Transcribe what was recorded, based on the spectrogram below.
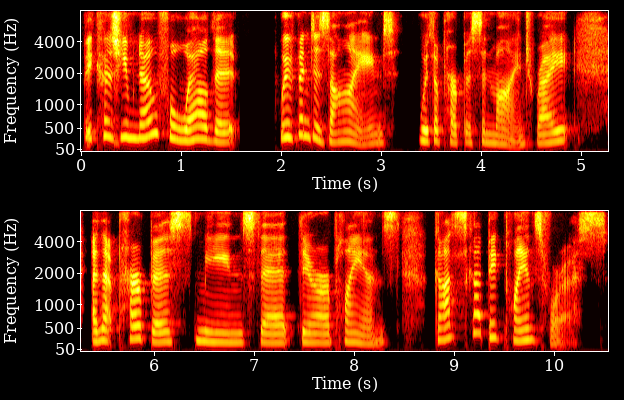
Because you know full well that we've been designed with a purpose in mind, right? And that purpose means that there are plans. God's got big plans for us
